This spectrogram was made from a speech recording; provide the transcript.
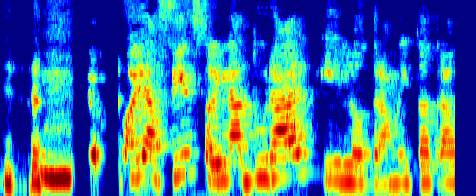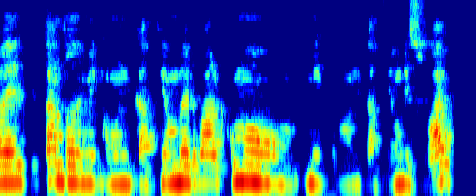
soy así, soy natural y lo transmito a través tanto de mi comunicación verbal como mi comunicación visual.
